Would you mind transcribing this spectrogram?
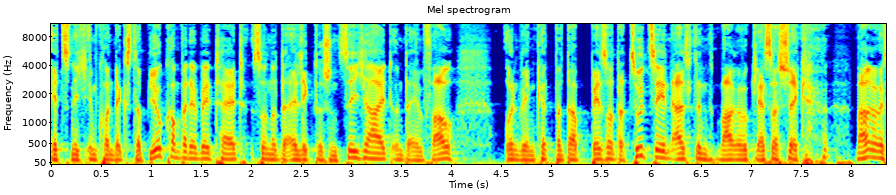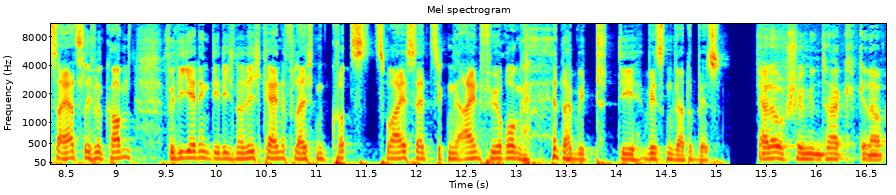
Jetzt nicht im Kontext der Biokompatibilität, sondern der elektrischen Sicherheit und der MV. Und wen könnte man da besser dazuziehen als den Mario Gläserschek? Mario, sei herzlich willkommen. Für diejenigen, die dich noch nicht kennen, vielleicht eine kurz zweisätzige Einführung, damit die wissen, wer du bist. Hallo, schönen guten Tag. Genau.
